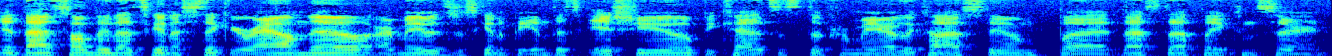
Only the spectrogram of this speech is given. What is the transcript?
if that's something that's going to stick around though, or maybe it's just going to be in this issue because it's the premiere of the costume. But that's definitely a concern.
